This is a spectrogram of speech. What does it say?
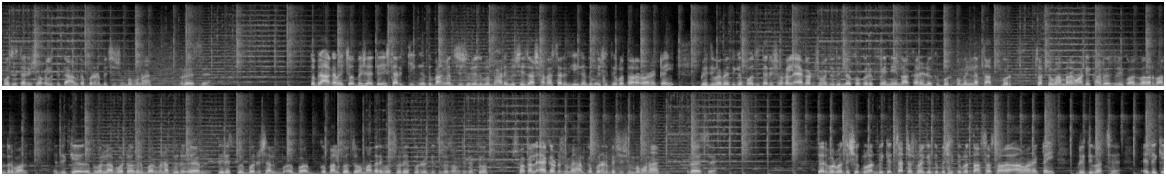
পঁচিশ তারিখ সকালের দিকে হালকা পরিমাণ বেশি সম্ভাবনা রয়েছে। তবে আগামী চব্বিশে তেইশ তারিখে কিন্তু বাংলাদেশে সূর্য দেবে ভারী বৃষ্টি, যা সাতাশ তারিখে কিন্তু বেশি তীব্রতা আরও অনেকটাই বৃদ্ধি পাবে। এদিকে পঁচিশ তারিখ সকাল এগারোটার সময় যদি লক্ষ্য করে, ফেনী, নোয়াখালী, লক্ষ্মীপুর, কুমিল্লা, চাঁদপুর, চট্টগ্রাম রাঙামাটি খাগড়াছড়ি, কক্সবাজার, বান্দরবন, এদিকে ভোলা, পটুয়াখালী, বরগুনা, পির- পিরোজপুর, বরিশাল গোপালগঞ্জ ও মাদারীপুর, শরীয়তপুরের কিছু কিছু অংশে কিন্তু সকাল এগারোটার সময় হালকা পরিমাণ বেশি সম্ভাবনা রয়েছে। তার পরবর্তী শুক্রবার বিকেল চারটার সময় কিন্তু বেশি আস্তে আরও অনেকটাই বৃদ্ধি পাচ্ছে। এদিকে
